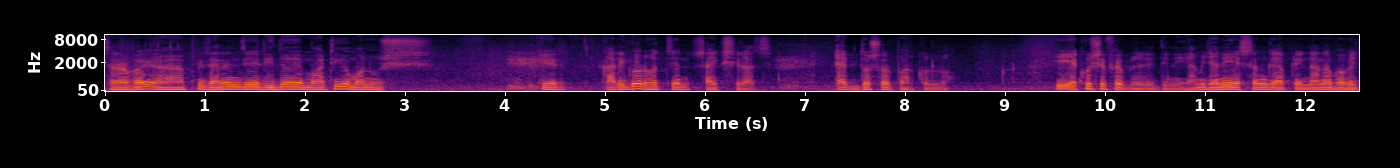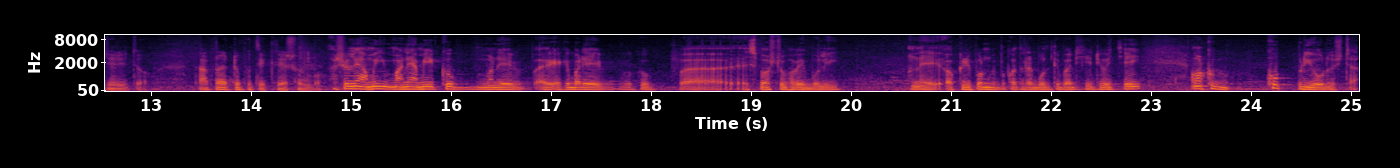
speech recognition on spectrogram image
স্যার ভাই আপনি জানেন যে হৃদয়ে মাটি ও মানুষ। এর কারিগর হচ্ছেন শাইক সিরাজ। এক দশর পার করল। এই একুশে ফেব্রুয়ারির দিনে, আমি জানি এর সঙ্গে আপনি নানাভাবে জড়িত। আপনার একটু প্রতিক্রিয়া শুনব। আসলে আমি মানে আমি খুব মানে একেবারে খুব স্পষ্টভাবে বলি মানে অকৃপণভাবে কথাটা বলতে পারি সেটি হচ্ছে আমার খুব খুব প্রিয় অনুষ্ঠান।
